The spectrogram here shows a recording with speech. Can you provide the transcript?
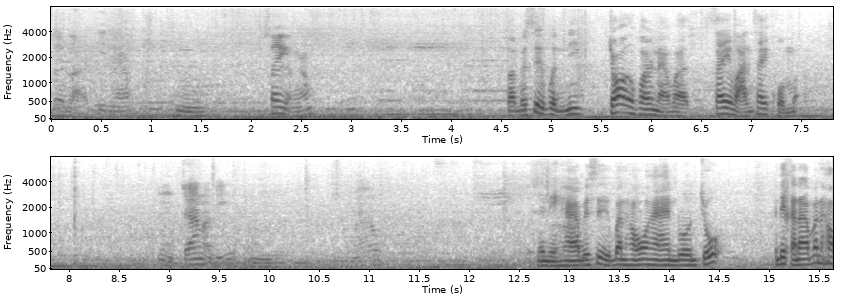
ได้หลายที่นะครับอืมไส้กับง้ตอนไปซื้อเปิ่นนี่เจาะพอหนาว่าไส้หวานไส้ขมอะำอืมจ้าหน่อยดีมาเอานี่นี่หาไปซื้อบ้านเฮาหาโดนจุอันนี้ขนาดบ้านเฮา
